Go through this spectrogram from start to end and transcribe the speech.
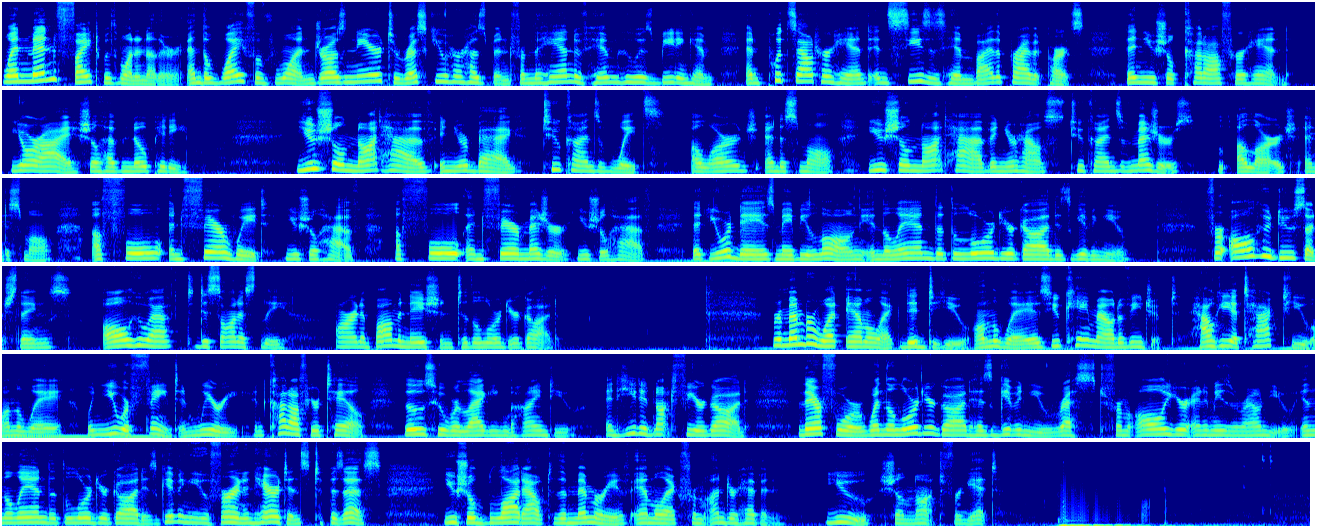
When men fight with one another, and the wife of one draws near to rescue her husband from the hand of him who is beating him, and puts out her hand and seizes him by the private parts, then you shall cut off her hand. Your eye shall have no pity. You shall not have in your bag two kinds of weights, a large and a small. You shall not have in your house two kinds of measures, a large and a small. A full and fair weight you shall have, a full and fair measure you shall have, that your days may be long in the land that the Lord your God is giving you. For all who do such things, all who act dishonestly, are an abomination to the Lord your God. Remember what Amalek did to you on the way as you came out of Egypt, how he attacked you on the way when you were faint and weary, and cut off your tail, those who were lagging behind you. And he did not fear God. Therefore, when the Lord your God has given you rest from all your enemies around you, in the land that the Lord your God is giving you for an inheritance to possess, you shall blot out the memory of Amalek from under heaven. You shall not forget.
